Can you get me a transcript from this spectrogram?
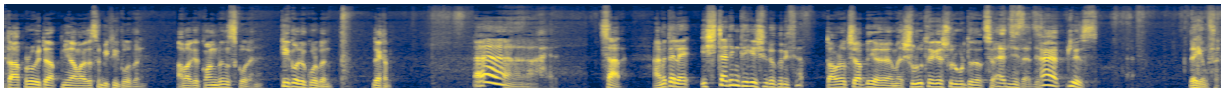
তারপরেও এটা আপনি আমার কাছে বিক্রি করবেন। আমাকে কনভিন্স করেন। কি করে করবেন? দেখেন। স্যার আমি তাহলে স্টার্টিং থেকে শুরু করি স্যার। তারপর হচ্ছে আপনি মানে শুরু থেকে শুরু করতে যাচ্ছেন। জি স্যার হ্যাঁ প্লিজ দেখুন sir.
